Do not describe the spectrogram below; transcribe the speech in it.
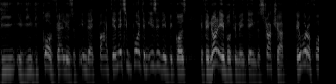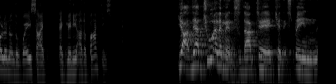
the, the, the, core values within that party. And that's important, isn't it? Because if they're not able to maintain the structure, they would have fallen on the wayside like many other parties. Yeah, there are two elements that uh, can explain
